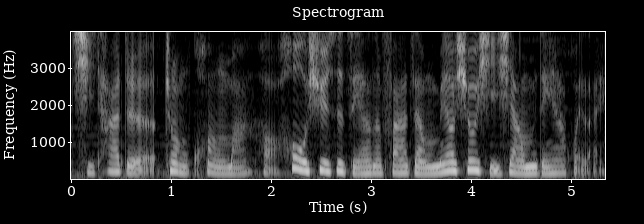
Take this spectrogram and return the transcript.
其他的状况吗？好，后续是怎样的发展？我们要休息一下，我们等一下回来。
